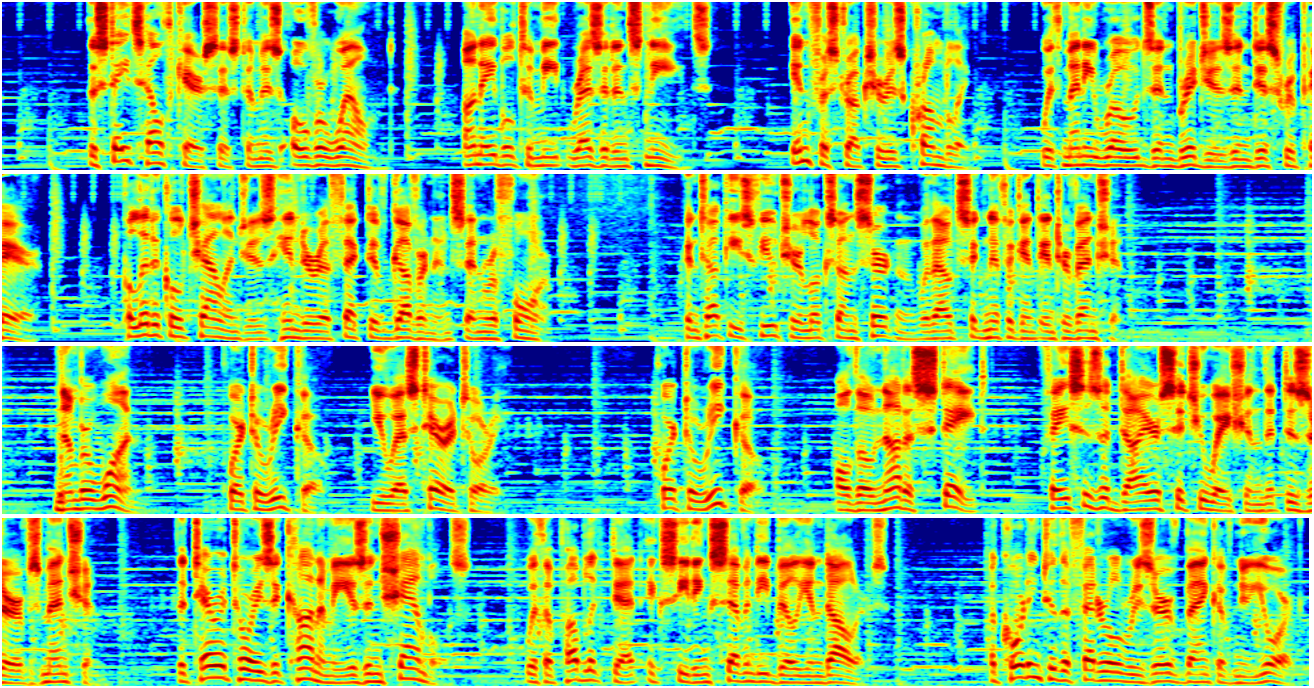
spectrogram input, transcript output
The state's healthcare system is overwhelmed, unable to meet residents' needs. Infrastructure is crumbling, with many roads and bridges in disrepair. Political challenges hinder effective governance and reform. Kentucky's future looks uncertain without significant intervention. Number 1. Puerto Rico, U.S. territory. Puerto Rico, although not a state, faces a dire situation that deserves mention. The territory's economy is in shambles, with a public debt exceeding $70 billion. According to the Federal Reserve Bank of New York,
